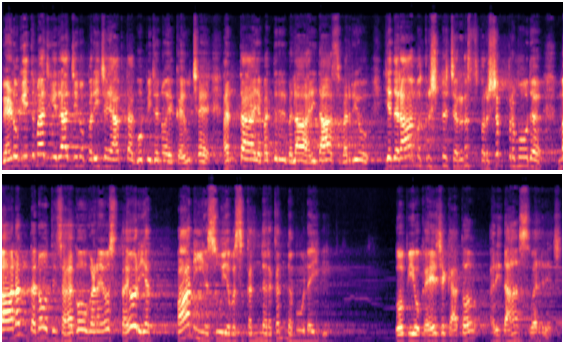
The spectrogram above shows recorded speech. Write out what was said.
વેણુ ગીતમાં જ ગિરિરાજજીનો પરિચય આપતા ગોપીજનોએ કહ્યું છે, હંતાય બદ્ર બલા હરિદાસ વર્યો, યદ રામ કૃષ્ણ ચરણ સ્પર્શ પ્રમોદ માનમ તનોતિ સહગો ગણયોસ્તયોર યત પાનીય સૂય વસ કંદર કંદ મૂલૈ ગોપીઓ કહે છે કે આ તો હરિદાસ વર્ય છે.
